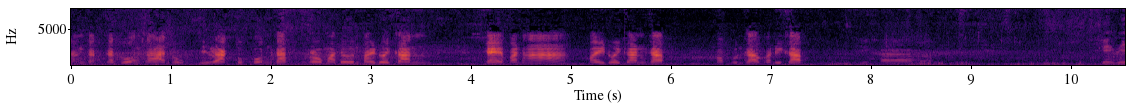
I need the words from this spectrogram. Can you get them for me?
สังกัดกระทรวงสาธารณสุขที่รักทุกคนครับ เรามาเดินไปด้วยกัน แก้ปัญหาไปด้วยกันครับ ขอบคุณครับสวัสดีครับดีครับโอเคพี่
